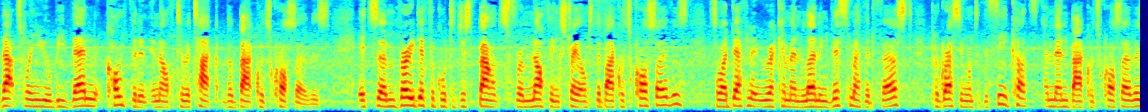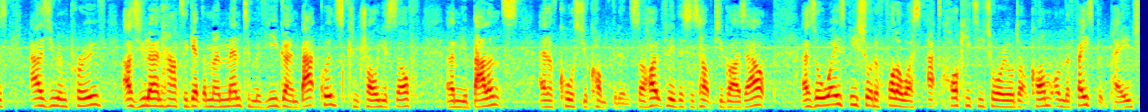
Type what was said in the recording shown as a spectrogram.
that's when you'll be then confident enough to attack the backwards crossovers. It's um, very difficult to just bounce from nothing straight onto the backwards crossovers, so I definitely recommend learning this method first, progressing onto the C cuts, and then backwards crossovers. As you improve, as you learn how to get the momentum of you going backwards, control yourself, um, your balance, and of course your confidence. So hopefully this has helped you guys out. As always, be sure to follow us at hockeytutorial.com on the Facebook page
